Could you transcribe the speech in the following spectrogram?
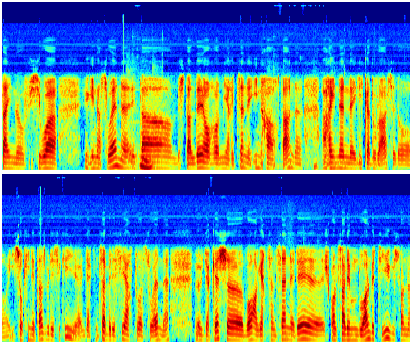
zain ofizioa egina zuen, eta mm. bestalde hor miarritzen inja hortan, arreinen elikaduraz, edo izokinetaz bereziki, jakintza berezi hartua zuen, eh. jakez, bo, agertzen zen ere eskualtzale munduan beti, gizon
